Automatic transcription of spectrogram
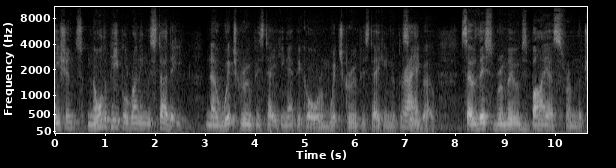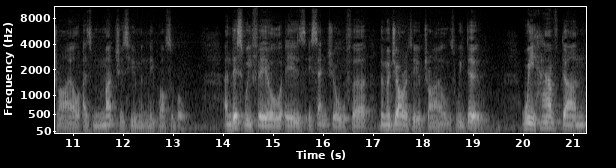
patients nor the people running the study know which group is taking Epicor and which group is taking the placebo. Right. So this removes bias from the trial as much as humanly possible. And this, we feel, is essential for the majority of trials we do. We have done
